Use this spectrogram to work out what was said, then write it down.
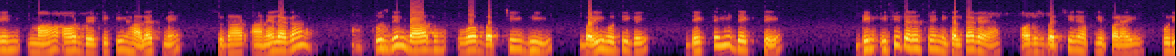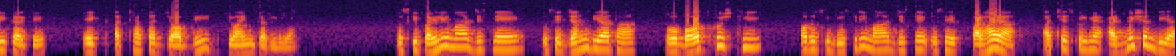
इन माँ और बेटी की हालत में सुधार आने लगा। कुछ दिन बाद वह बच्ची भी बड़ी होती गई। देखते ही देखते दिन इसी तरह से निकलता गया और उस बच्ची ने अपनी पढ़ाई पूरी करके एक अच्छा सा जॉब भी ज्वाइन कर लिया। उसकी पहली माँ जिसने उसे जन्म दिया था, वो बहुत खुश थी और उसकी दूसरी माँ जिसने उसे पढ़ाया, अच्छे स्कूल में एडमिशन दिया,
